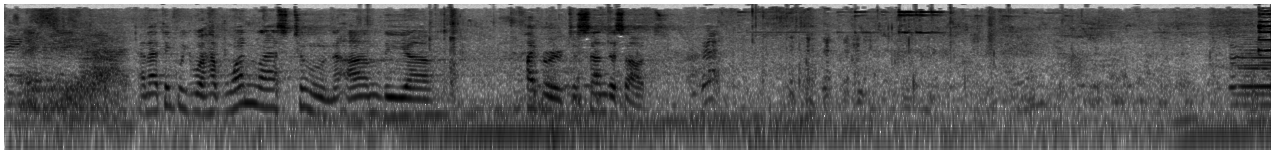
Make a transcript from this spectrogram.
And I think we will have one last tune on the uh, piper to send us out.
